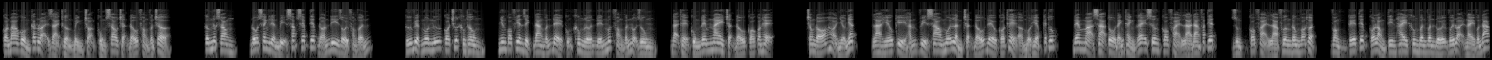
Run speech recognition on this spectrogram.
còn bao gồm các loại giải thưởng bình chọn cùng sau trận đấu phỏng vấn chờ cơm nước xong, đỗ xanh liền bị sắp xếp tiếp đón đi rồi phỏng vấn. Cứ việc ngôn ngữ có chút không thông, nhưng có phiên dịch đang vấn đề cũng không lớn đến mức phỏng vấn nội dung, đại thể cùng đêm nay trận đấu có quan hệ. Trong đó hỏi nhiều nhất là hiếu kỳ hắn vì sao mỗi lần trận đấu đều có thể ở một hiệp kết thúc, đem mạ xạ tổ đánh thành gãy xương có phải là đang phát tiết, dùng có phải là phương đông võ thuật, vòng kế tiếp có lòng tin hay không vân vân đối với loại này vấn đáp,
